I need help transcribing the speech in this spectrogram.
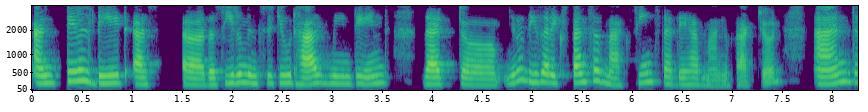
And till date, as uh, the Serum Institute has maintained that uh, you know these are expensive vaccines that they have manufactured, and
